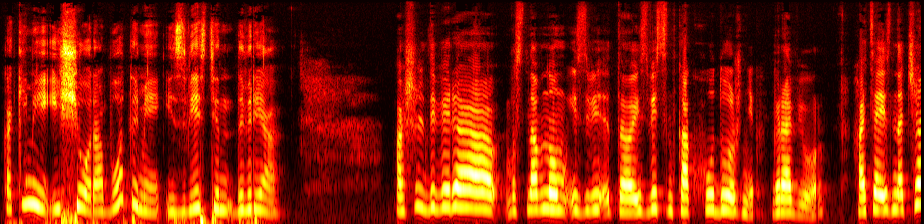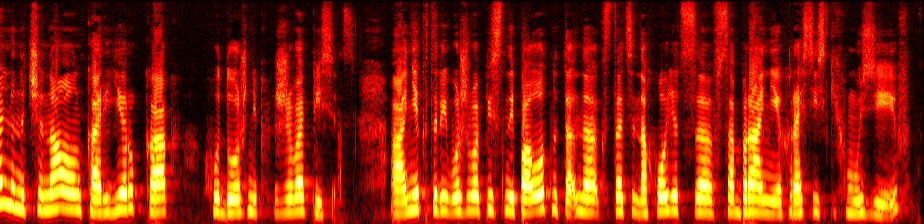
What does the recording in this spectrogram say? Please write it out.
Какими еще работами известен Доверя? Ашель Доверя в основном известен как художник-гравер, хотя изначально начинал он карьеру как художник-живописец. А некоторые его живописные полотна, кстати, находятся в собраниях российских музеев –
